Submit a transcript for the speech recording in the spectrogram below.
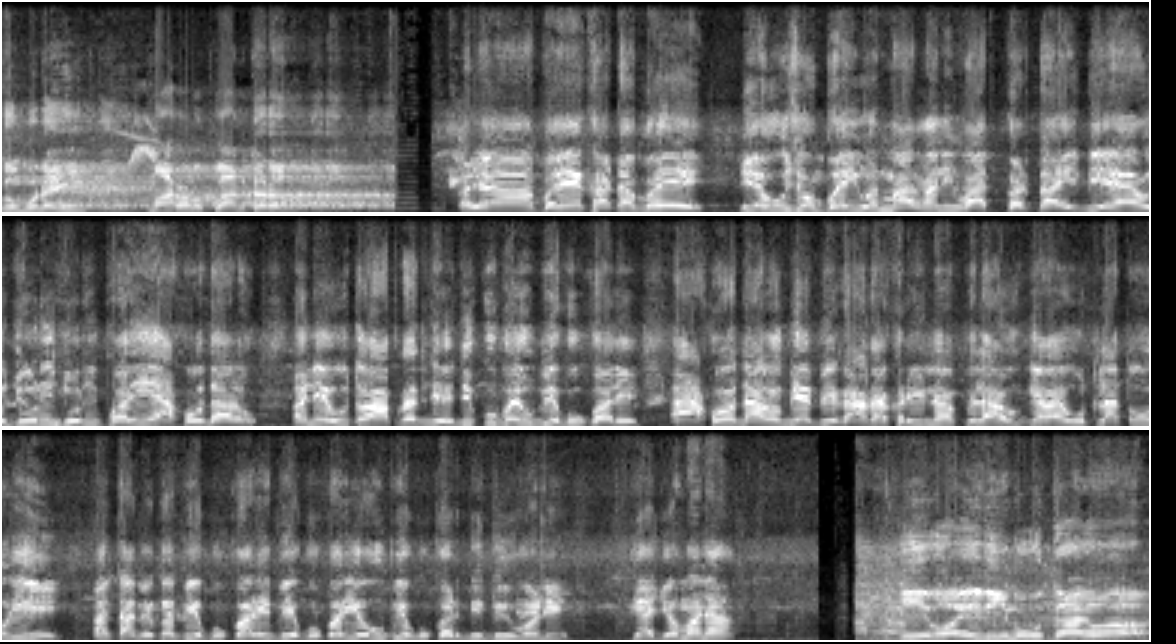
સોમુ નહીં? મારવાનો પ્લાન કરે અલ્યા, ભાઈ, ખાટા ભાઈ એવું શું ભાઈ વન મારવાની વાત કરતા. એ બે જોડી જોડી ફરી આખો દાડો. અને એવું તો આપણે દીકુભાઈ હું ભેગું કરી. આખો દાડો બે ભેગા રખડીને પેલા શું કહેવાય ઓટલા તોડી. અને તમે કોઈ ભેગું કરી ભેગું કરી, એવું ભેગું કરી દીધું વને કહેજો મને. એ હોય, વીમો ઉતરાયો.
